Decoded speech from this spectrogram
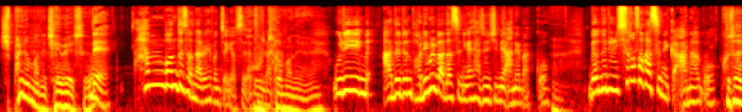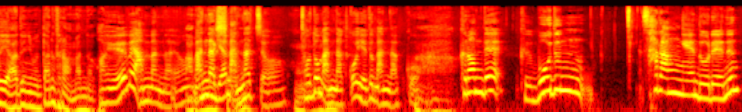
18년 만에 재회했어요? 네. 한 번도 전화를 해본 적이 없어요. 둘 다. 드라마네. 우리 아들은 버림을 받았으니까 자존심이 안 해봤고 네. 며느리는 싫어서 갔으니까 안 하고. 그 사이에 아드님은 다른 사람 안 만나고. 아, 왜왜 안 만나요? 아, 만나기야 만났죠. 음. 저도 만났고 얘도 만났고. 아. 그런데 그 모든 사랑의 노래는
